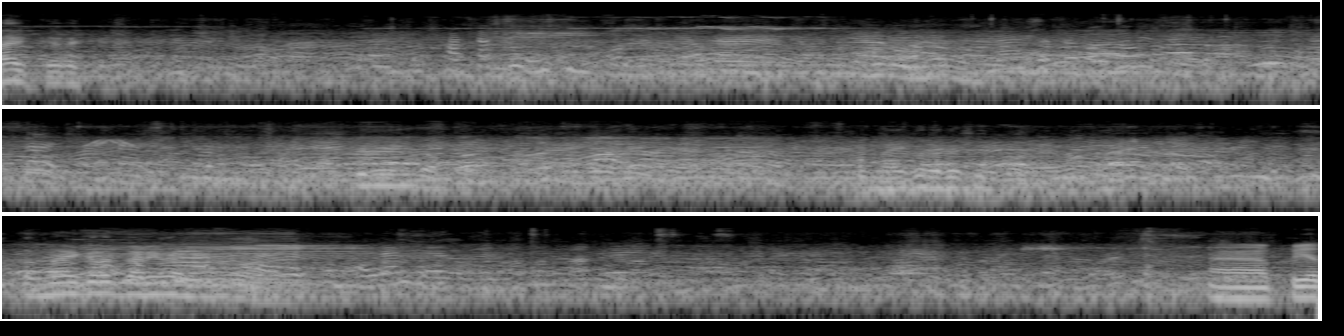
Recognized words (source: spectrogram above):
নাই করে প্রিয়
